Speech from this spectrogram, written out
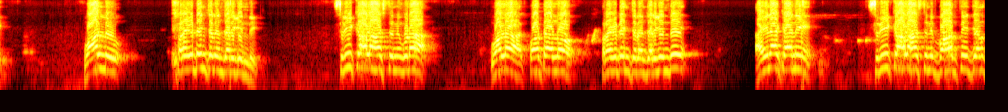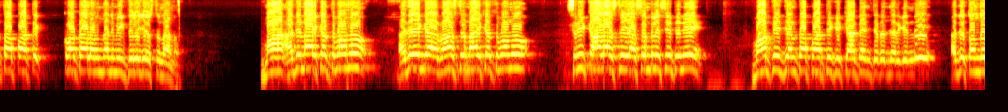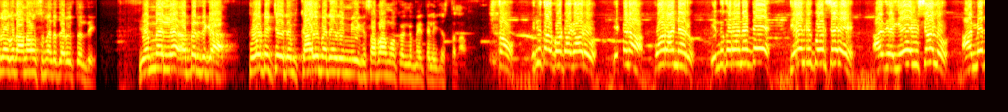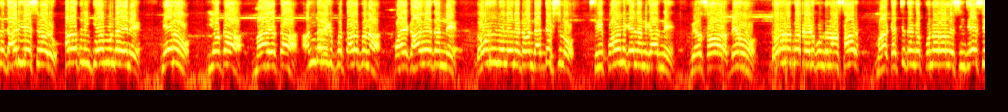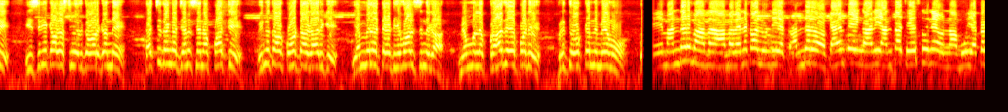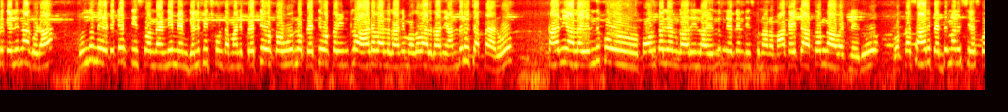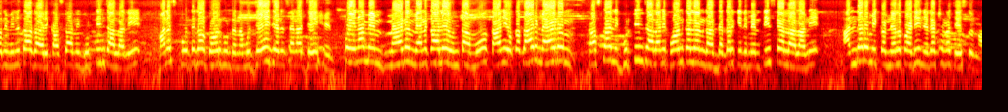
వాళ్ళు ప్రకటించడం జరిగింది. శ్రీకాళహస్తిని కూడా వాళ్ళ కోటాలో ప్రకటించడం జరిగింది. అయినా కానీ శ్రీకాళహస్తిని భారతీయ జనతా పార్టీ కోటాలో ఉందని మీకు తెలియజేస్తున్నాను. మా అధినాయకత్వము అదేవిధంగా రాష్ట్ర నాయకత్వము శ్రీకాళహస్తి అసెంబ్లీ సీటుని భారతీయ జనతా పార్టీకి కేటాయించడం జరిగింది. అది తొందరలో కూడా అనౌన్స్మెంట్ జరుగుతుంది. ఎమ్మెల్యే అభ్యర్థిగా పోటీ చేయడం ఖాయమనేది మీకు సభాముఖంగా మేము తెలియజేస్తున్నాం. వినితా కోట గారు ఇక్కడ పోరాడినారు. ఎందుకనంటే దేనికి కోరిసారి సరే అది ఏ విషయాలు? ఆ మీద దాడి చేస్తున్నారు. తర్వాత ఇంకేముండాయని నేను ఈ యొక్క మా యొక్క అందరికి తరపున మా యొక్క ఆవేదనని గౌరవనీయులైనటువంటి అధ్యక్షులు శ్రీ పవన్ కళ్యాణ్ గారిని మేము సార్ మేము గౌరవపడి అడుగుంటున్నాం సార్. మా ఖచ్చితంగా పునరాలోచన చేసి ఈ శ్రీకాళహస్తి నియోజకవర్గాన్ని ఖచ్చితంగా జనసేన పార్టీ వినుతా కోట గారికి ఎమ్మెల్యే టికెట్ ఇవ్వాల్సిందిగా మిమ్మల్ని ప్రాధేయపడి ప్రతి ఒక్కరిని మేము మేమందరం ఆమె ఆమె వెనకాల ఉండి అందరూ క్యాంపెయిన్ కానీ అంతా చేస్తూనే ఉన్నాము. ఎక్కడికి వెళ్ళినా కూడా ముందు మీరు టికెట్ తీసుకొని రండి మేము గెలిపించుకుంటామని ప్రతి ఒక్క ఊర్లో ప్రతి ఒక్క ఇంట్లో ఆడవాళ్ళు కానీ మగవాళ్ళు కానీ అందరూ చెప్పారు. కానీ అలా ఎందుకు పవన్ కళ్యాణ్ గారు ఇలా ఎందుకు నిర్ణయం తీసుకున్నారో మాకైతే అర్థం కావట్లేదు. ఒక్కసారి పెద్ద మనసు చేసుకొని వినితా గారి కష్టాన్ని గుర్తించాలని మనస్ఫూర్తిగా కోరుకుంటున్నాము. జై జనసేన జై హింద్. పోయినా మేము మేడం వెనకాలే ఉంటాము. కానీ ఒకసారి మేడం కష్టాన్ని గుర్తించాలని పవన్ కళ్యాణ్ గారి దగ్గరికి ఇది మేము తీసుకెళ్ళాలని అందరం ఇక్కడ నిలబడి నిరీక్షణ చేస్తున్నాం.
